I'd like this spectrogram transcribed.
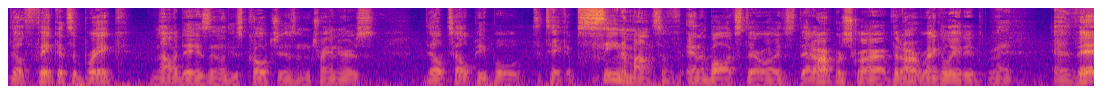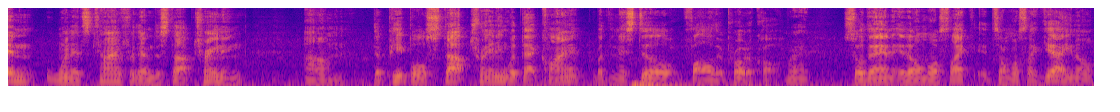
they'll think it's a break. Nowadays, you know, these coaches and trainers, they'll tell people to take obscene amounts of anabolic steroids that aren't prescribed, that aren't regulated. right. And then when it's time for them to stop training, um, the people stop training with that client, but then they still follow their protocol. Right. So then it almost like it's almost like yeah, you know,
